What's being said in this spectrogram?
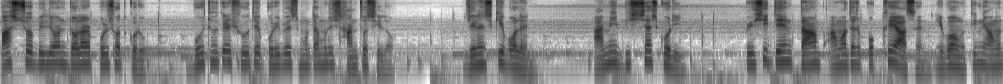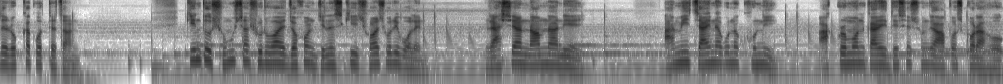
পাঁচশো বিলিয়ন ডলার পরিশোধ করুক। বৈঠকের শুরুতে পরিবেশ মোটামুটি শান্ত ছিল। জেলেন্সকি বলেন, আমি বিশ্বাস করি, প্রেসিডেন্ট ট্রাম্প আমাদের পক্ষে আছেন এবং তিনি আমাদের রক্ষা করতে চান। কিন্তু সমস্যা শুরু হয় যখন জেলেন্সকি সরাসরি বলেন, রাশিয়ার নাম না নেই আমি চাই না কোনো খুনি, আক্রমণকারী দেশের সঙ্গে আপোষ করা হোক।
